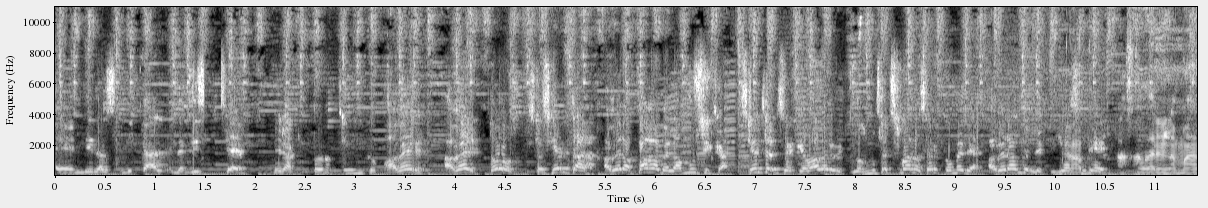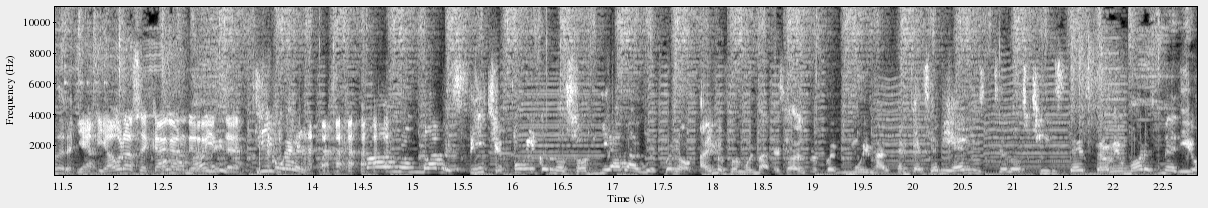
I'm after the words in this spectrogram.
el líder sindical y les dice, mira, qué bueno que A ver, a ver, todos se sientan. A ver, apágame la música. Siéntense que va a haber, los muchachos van a hacer comedia. A ver, ándale. Y yo No, así de, pues, vas a dar en la madre. Y, y ahora se cagan de mames. risa. Sí, güey. No, no mames. Pinche público nos odiaba, güey. Bueno, a mí me fue muy mal. Eso me fue muy mal. Empecé bien, hice dos chistes, pero mi humor es medio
